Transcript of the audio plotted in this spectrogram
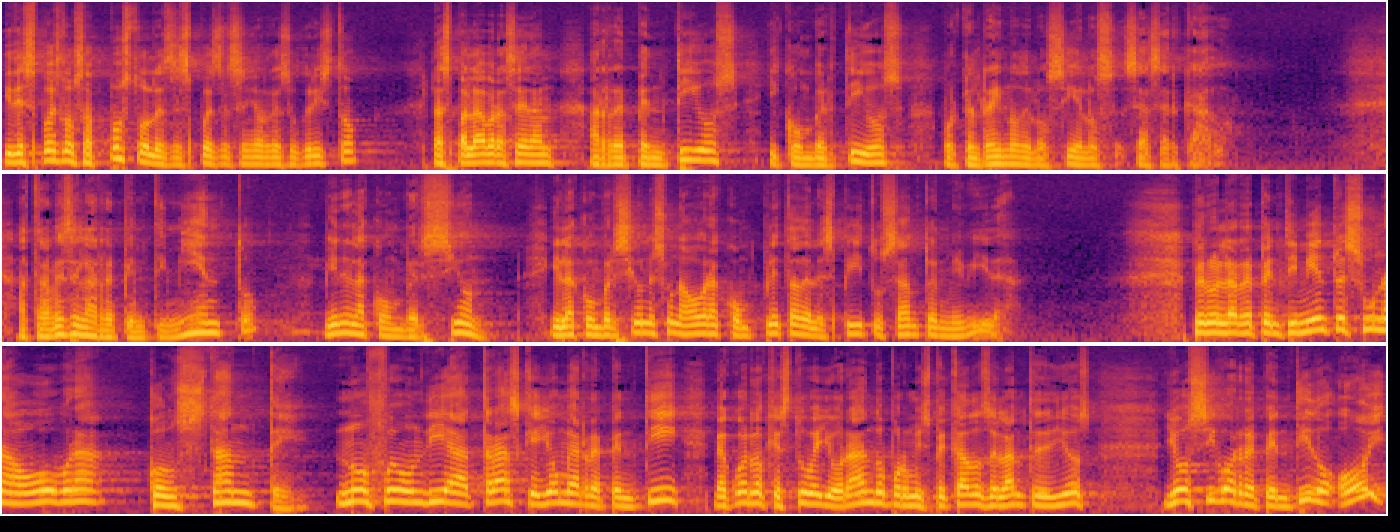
Y después los apóstoles después del Señor Jesucristo. Las palabras eran arrepentíos y convertíos porque el reino de los cielos se ha acercado. A través del arrepentimiento viene la conversión. Y la conversión es una obra completa del Espíritu Santo en mi vida. Pero el arrepentimiento es una obra constante. No fue un día atrás que yo me arrepentí, me acuerdo que estuve llorando por mis pecados delante de Dios. Yo sigo arrepentido hoy,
